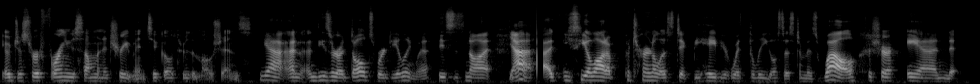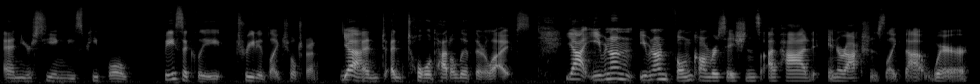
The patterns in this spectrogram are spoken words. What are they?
you know just referring to someone to treatment to go through the motions yeah, and, and these are adults we're dealing with. This is not. yeah Uh, you see a lot of paternalistic behavior with the legal system as well, for sure and and you're seeing these people basically treated like children yeah. and and told how to live their lives. yeah even on even on phone conversations i've had interactions like that where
